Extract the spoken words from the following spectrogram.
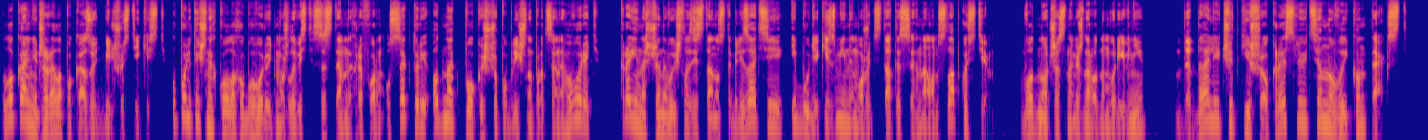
локальні джерела показують більшу стійкість. У політичних колах обговорюють можливість системних реформ у секторі, однак поки що публічно про це не говорять. Країна ще не вийшла зі стану стабілізації, і будь-які зміни можуть стати сигналом слабкості. Водночас на міжнародному рівні дедалі чіткіше окреслюється новий контекст.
